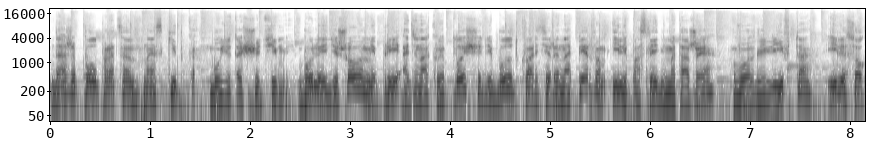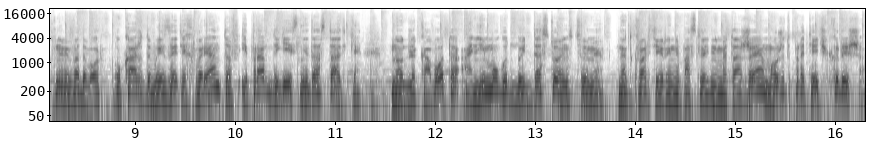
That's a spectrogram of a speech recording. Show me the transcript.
даже полпроцентная скидка будет ощутимой. Более дешевыми при одинаковой площади будут квартиры на первом или последнем этаже, возле лифта или с окнами во двор. У каждого из этих вариантов и правда есть недостатки, но для кого-то они могут быть достоинствами. Над квартирой на последнем этаже может протечь крыша,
